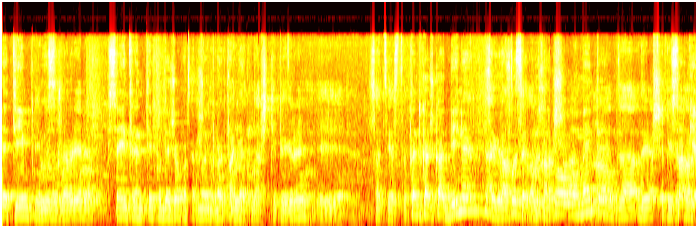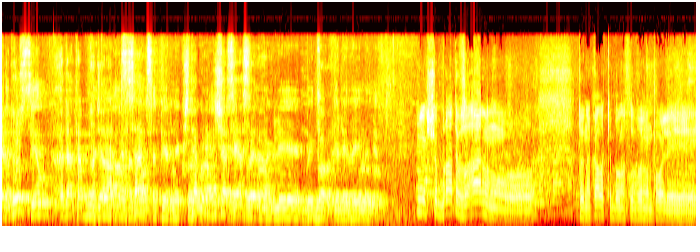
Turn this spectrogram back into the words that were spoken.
de timp ему нужно время, să intre în tipul de joc pe care noi îl чтобы practicăm. понять наш тип игры и соответствовать. Pentru că a jucat bine, da, a Сыграл в fost целом хорошо, două momente, но два- две ошибки, s-a которые pierdut, допустил, a dat mingea la потерялся, adversar дал сопернику și de acolo мяч, putea să и iasă оттуда могли быть гол. голевые моменты. Ну, Якщо брати в загальному, то накал, який був на футбольному полі,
